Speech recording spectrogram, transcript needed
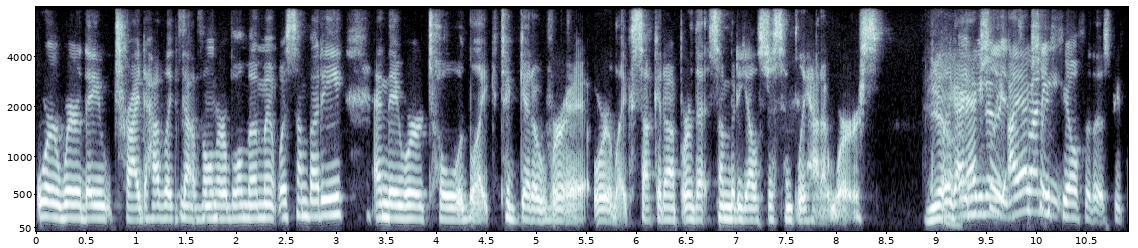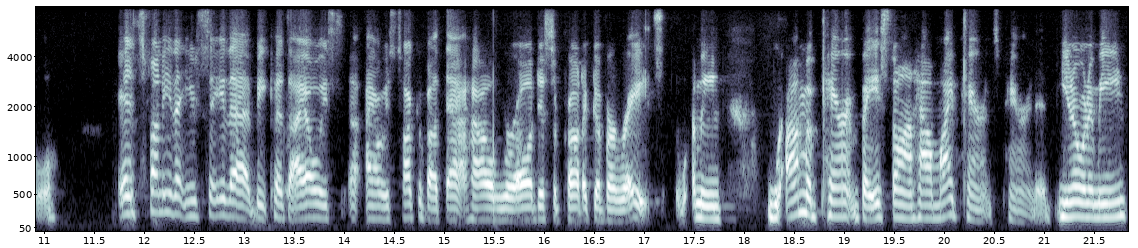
or where they tried to have like that Mhm. vulnerable moment with somebody and they were told like to get over it or like suck it up or that somebody else just simply had it worse Yeah, like i And, you know, actually it's i actually funny- feel for those people It's funny that you say that because I always I always talk about that how we're all just a product of our race. I mean, I'm a parent based on how my parents parented. You know what I mean?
